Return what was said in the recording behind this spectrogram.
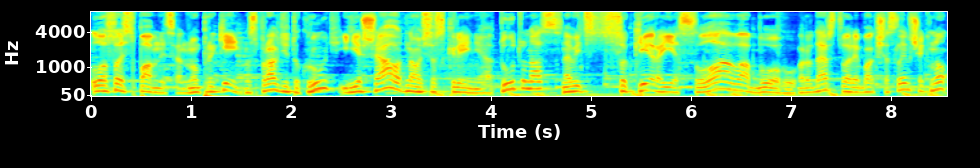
лосось спавниться. Ну прикинь, насправді то круть. Є ще одна ось скриня. А тут у нас навіть сокира є, слава Богу. Мародерство, рибак щасливчик. Ну,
